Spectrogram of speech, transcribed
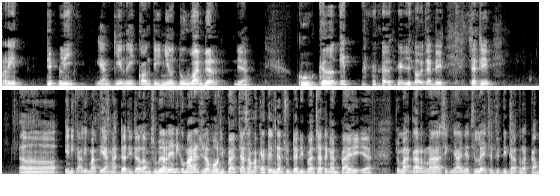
read deeply. Yang kiri continue to wonder. Ya. Google it. Yo jadi jadi uh, ini kalimat yang ada di dalam. Sebenarnya ini kemarin sudah mau dibaca sama Catherine dan sudah dibaca dengan baik ya. Cuma karena sinyalnya jelek jadi tidak terekam.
